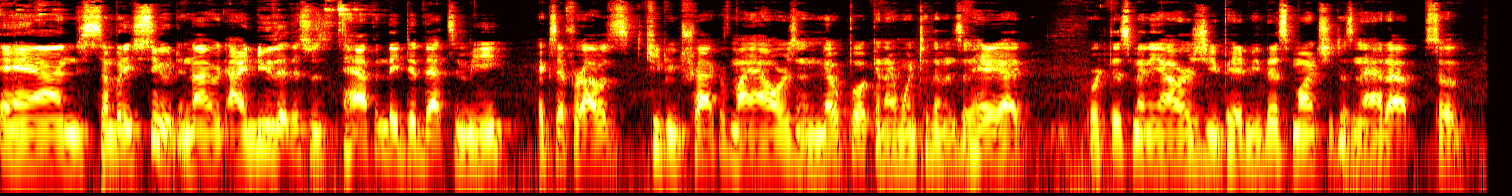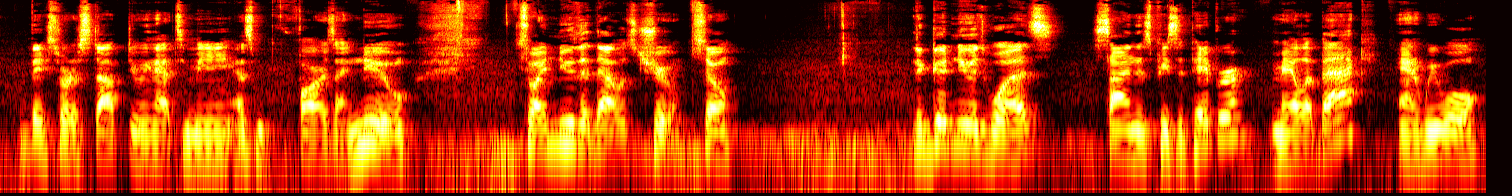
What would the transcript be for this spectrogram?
And somebody sued, and I, I knew that this was happened. They did that to me, except for I was keeping track of my hours in a notebook, and I went to them and said, "Hey, I worked this many hours. You paid me this much. It doesn't add up." So they sort of stopped doing that to me as far as I knew. So I knew that that was true. So the good news was sign this piece of paper, mail it back, and we will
